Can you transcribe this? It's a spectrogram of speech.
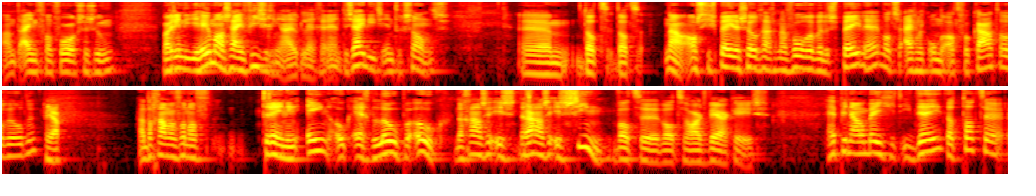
aan het eind van vorig seizoen... waarin hij helemaal zijn visie ging uitleggen. Hè. Toen zei hij iets interessants. Ehm, dat, dat, nou, als die spelers zo graag naar voren willen spelen, hè, wat ze eigenlijk onder advocaat al wilden, Ja. Nou, dan gaan we vanaf training 1 ook echt lopen ook. Dan gaan ze eens, dan gaan ze eens zien wat, eh, wat hard werken is. Heb je nou een beetje het idee dat dat er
